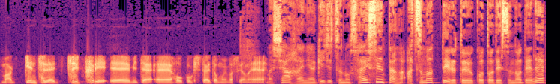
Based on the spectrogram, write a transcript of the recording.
まあ、現地でじっくり、えー、見て、えー、報告したいと思いますよね。まあ、上海には技術の最先端が集まっているということですのでね、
